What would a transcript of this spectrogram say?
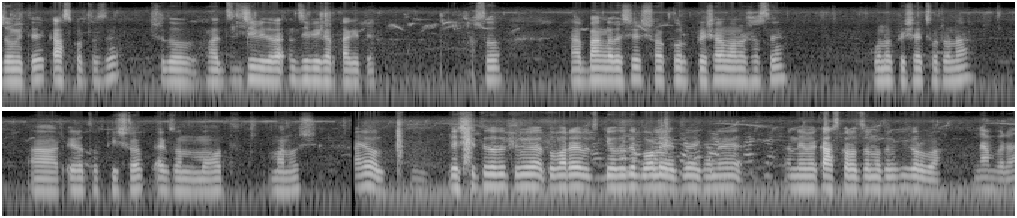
জমিতে কাজ করতেছে। শুধু জীবিকা জীবিকার তাগিদে। সো বাংলাদেশের সকল পেশার মানুষ আছে। কোনো পেশায় ছোট না। আর এরা তো কৃষক একজন মহৎ মানুষ। আয়ল এই শীতে যদি তুমি তোমার কেউ যদি বলে যে এখানে নেমে কাজ করার জন্য তুমি কি করবা? নামবো না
